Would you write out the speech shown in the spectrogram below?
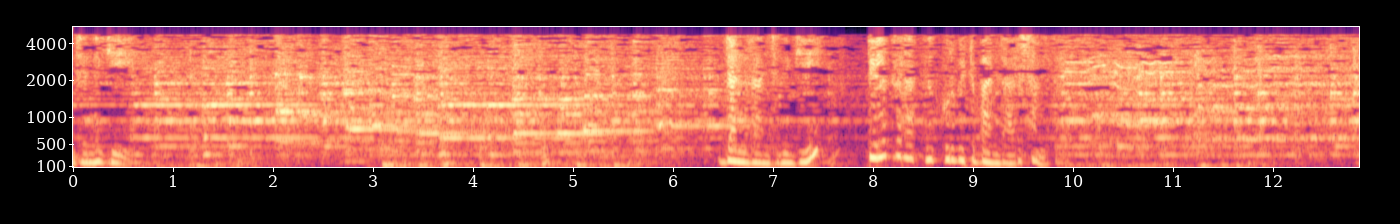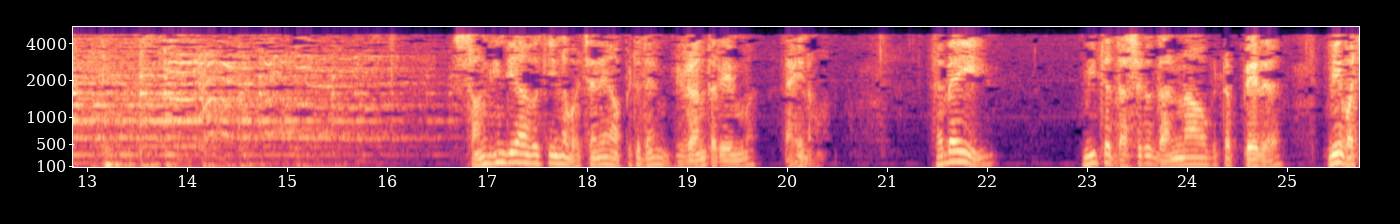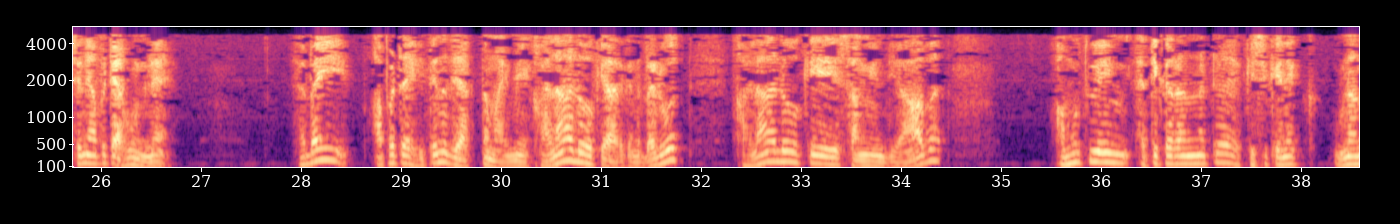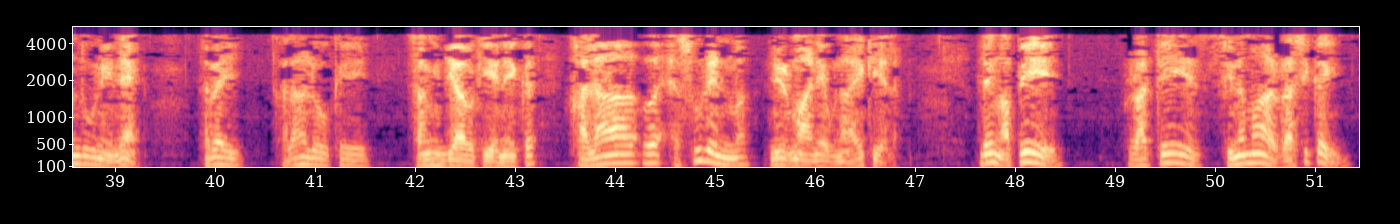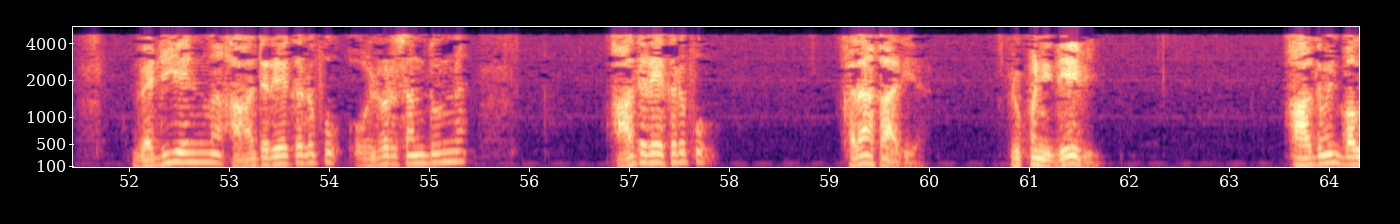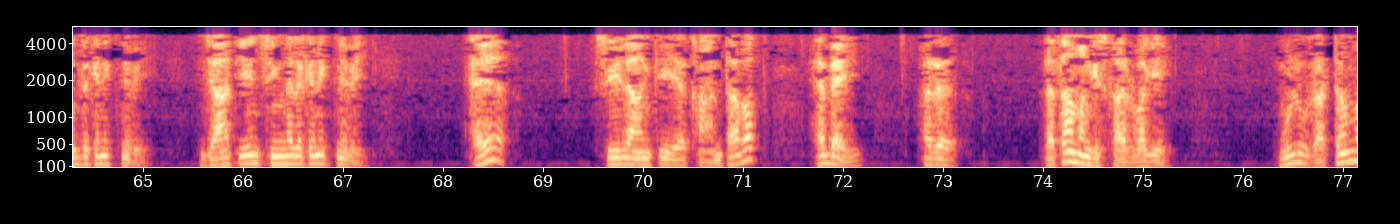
ජනරංජනගේ ජනරංජනගේ තිලකරත්න කුරුවිට බණ්ඩාර සමඟ සංහිඳියාව කියන වචනය අපිට දැන් නිරන්තරයෙන්ම ඇහෙනවා. හැබැයි මීට දශක ගණනාවකට පෙර මේ වචනේ අපිට ඇහුන්නේ නැහැ. හැබැයි අපට හිතෙන දෙයක් තමයි මේ කලා ලෝකය අරගෙන බැලුවොත් කලා ලෝකයේ සංහිඳියාව අමුතුවෙන් ඇති කරන්නට කිසි කෙනෙක් උනන්දු වෙන්නේ නැහැ. හැබැයි කලා ලෝකයේ සංහිඳියාව කියන එක කලාව ඇසුරෙන්ම නිර්මාණය වුණාය කියලා. දැන් අපේ රටේ සිනමා රසිකයින් වැඩියෙන්ම ආදරය කරපු ඔල්වර් සම්දුන්න ආදරය කරපු කලාකාරිය රුක්මනී දේවි ආගමෙන් බෞද්ධ කෙනෙක් නෙවෙයි. ජාතියෙන් සිංහල කෙනෙක් නෙවෙයි. ඇය ශ්‍රී ලාංකේය කාන්තාවක්. හැබැයි අර ලතා මංගেশකර් වගේ මුළු රටම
